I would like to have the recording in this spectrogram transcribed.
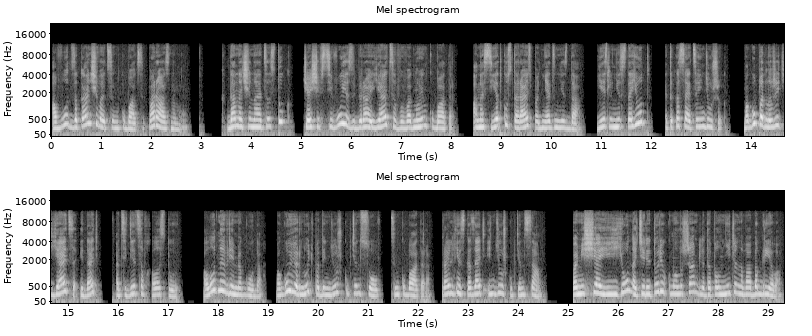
А вот заканчивается инкубация по-разному. Когда начинается стук, чаще всего я забираю яйца в выводной инкубатор, а наседку стараюсь поднять с гнезда. Если не встает, это касается индюшек, могу подложить яйца и дать отсидеться в холостую холодное время года могу вернуть под индюшку птенцов с инкубатора, правильнее сказать индюшку птенцам. Помещаю ее на территорию к малышам для дополнительного обогрева.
